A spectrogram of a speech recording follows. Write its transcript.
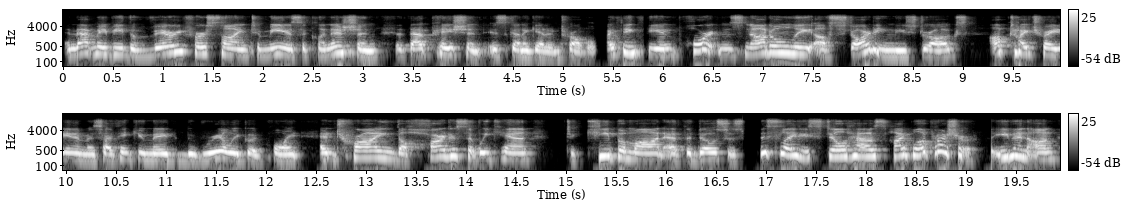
And that may be the very first sign to me as a clinician that that patient is going to get in trouble. I think the importance not only of starting these drugs, up titrating them, as I think you made the really good point, and trying the hardest that we can to keep them on at the doses. This lady still has high blood pressure, even on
